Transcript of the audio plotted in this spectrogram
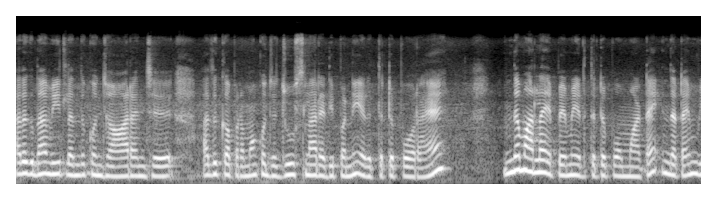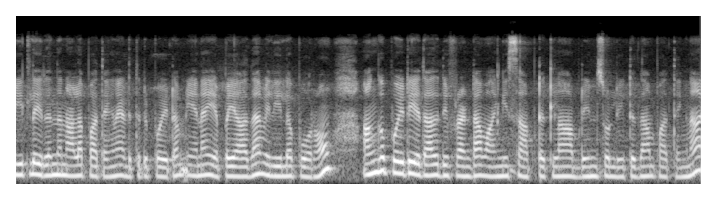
அதுக்கு தான் வீட்டிலேருந்து கொஞ்சம் ஆரஞ்சு அதுக்கப்புறமா கொஞ்சம் ஜூஸ்லாம் ரெடி பண்ணி எடுத்துகிட்டு போகிறேன் இந்த மாதிரிலாம் எப்போயுமே எடுத்துகிட்டு போக மாட்டேன். இந்த டைம் வீட்டில் இருந்தனால பார்த்தீங்கன்னா எடுத்துகிட்டு போயிட்டோம். ஏன்னா எப்போயாவது தான் வெளியில் போகிறோம் அங்கே போயிட்டு ஏதாவது டிஃப்ரெண்ட்டாக வாங்கி சாப்பிட்டுக்கலாம் அப்படின்னு சொல்லிட்டு தான் பார்த்தீங்கன்னா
